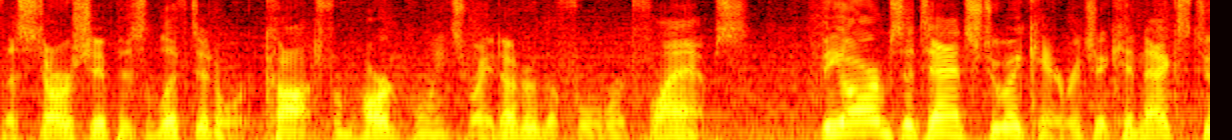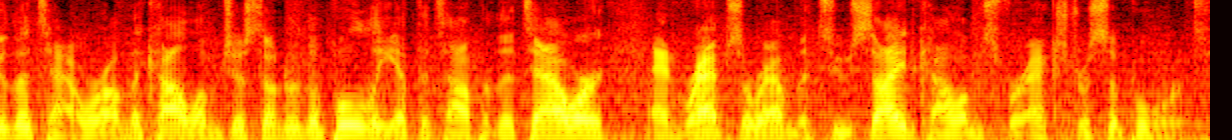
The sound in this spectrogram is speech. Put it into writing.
The Starship is lifted or caught from hard points right under the forward flaps. The arm's attached to a carriage. It connects to the tower on the column just under the pulley at the top of the tower and wraps around the two side columns for extra support.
